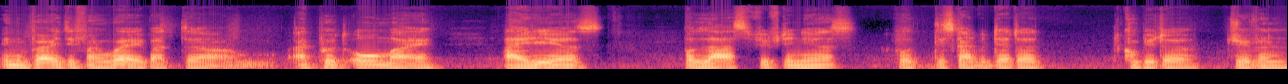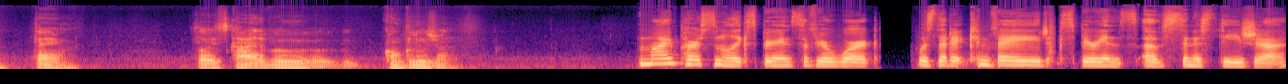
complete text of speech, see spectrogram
in a very different way. But um, I put all my ideas for the last 15 years for this kind of data computer driven thing. So it's kind of a conclusion. My personal experience of your work was that it conveyed experience of synesthesia,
